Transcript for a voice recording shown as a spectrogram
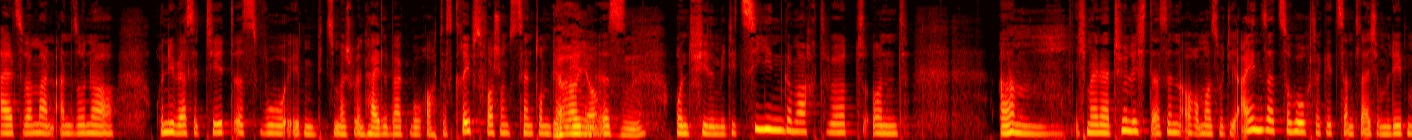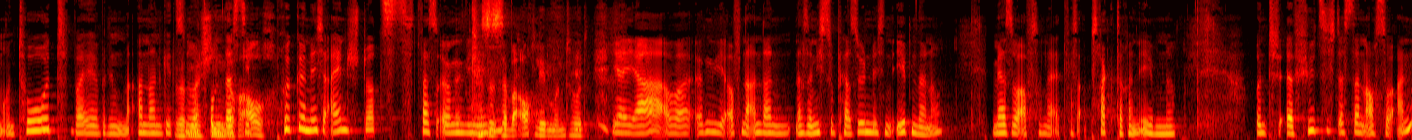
als wenn man an so einer Universität ist, wo eben zum Beispiel in Heidelberg, wo auch das Krebsforschungszentrum daneben ja, ja. ist mhm. und viel Medizin gemacht wird. Und ähm, ich meine, natürlich, da sind auch immer so die Einsätze hoch, da geht es dann gleich um Leben und Tod. Bei, bei den anderen geht es nur darum, dass die auch. Brücke nicht einstürzt, was irgendwie. Das ist aber auch Leben und Tod. ja, ja, aber irgendwie auf einer anderen, also nicht so persönlichen Ebene, ne? Mehr so auf so einer etwas abstrakteren Ebene. Und äh, fühlt sich das dann auch so an?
